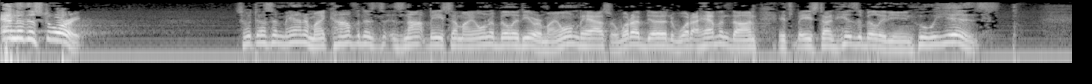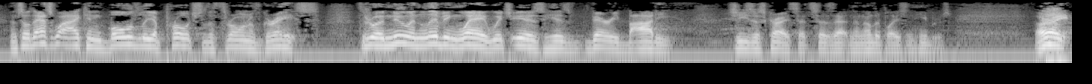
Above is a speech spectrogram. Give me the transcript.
End of the story. So it doesn't matter. My confidence is not based on my own ability or my own past or what I've done or what I haven't done. It's based on His ability and who He is. And so that's why I can boldly approach the throne of grace through a new and living way, which is His very body. Jesus Christ. That says that in another place in Hebrews. All right.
